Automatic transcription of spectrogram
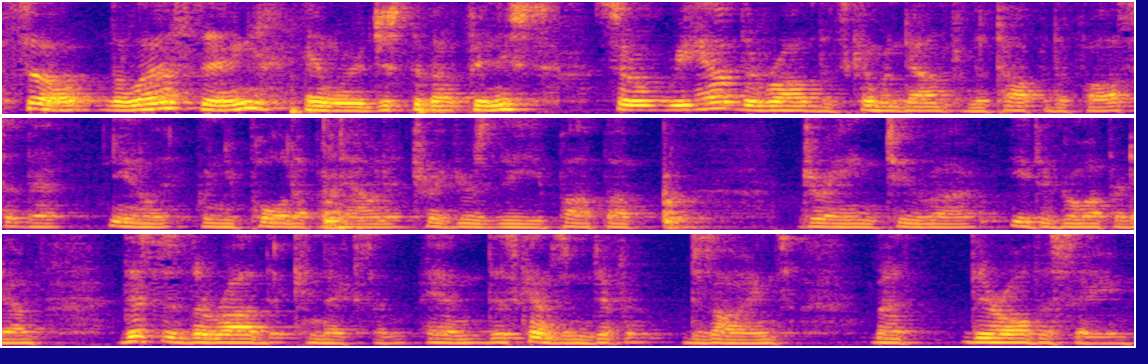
so the last thing, and we're just about finished. So we have the rod that's coming down from the top of the faucet that you know, when you pull it up or down, it triggers the pop-up drain to uh, either go up or down. This is the rod that connects them, and this comes in different designs, but they're all the same.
